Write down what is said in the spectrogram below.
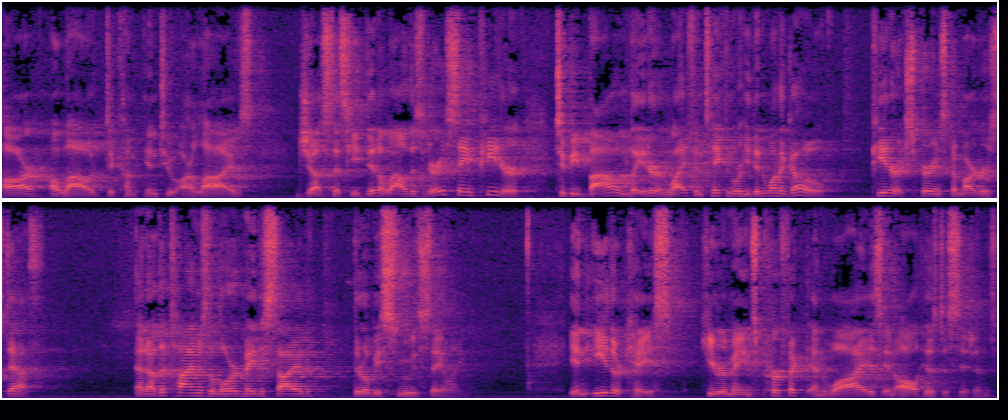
are allowed to come into our lives, just as he did allow this very same Peter to be bound later in life and taken where he didn't want to go. Peter experienced a martyr's death. At other times, the Lord may decide there will be smooth sailing. In either case, he remains perfect and wise in all his decisions,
